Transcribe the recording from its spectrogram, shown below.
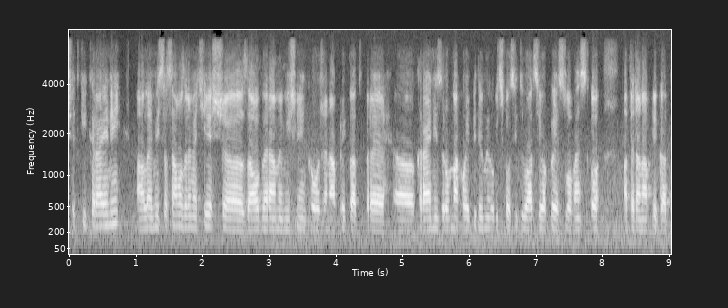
všetky krajiny, ale my sa samozrejme tiež zaoberáme myšlienkou, že napríklad pre krajiny s rovnakou epidemiologickou situáciou, ako je Slovensko, a teda napríklad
